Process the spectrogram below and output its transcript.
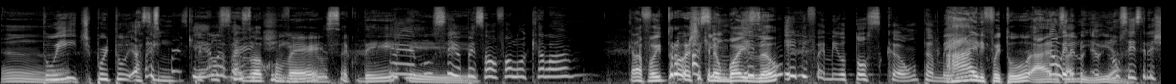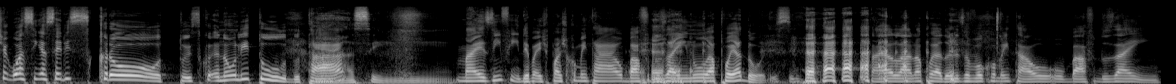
Ah. tweet por tweet. Assim, Mas por que explicou ela vazou a certinho. conversa dele? É, não sei, o pessoal falou que ela. Que ela foi trouxa, que ele é um assim, boyzão. Ele, ele foi meio toscão também. Ah, ele foi tu? Ah, eu não, não, ele, sabia. eu não sei se ele chegou assim a ser escroto. escro- Eu não li tudo, tá? Ah, sim. Mas enfim, depois a gente pode comentar o bafo do Zain no Apoiadores. Então, tá? Lá no Apoiadores eu vou comentar o, o bafo do Zain.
